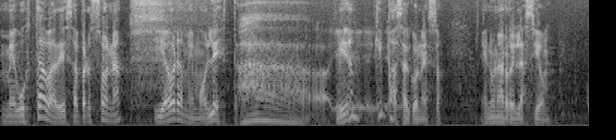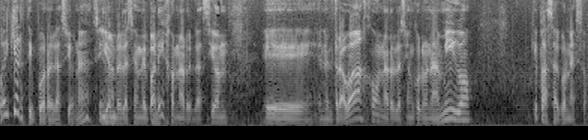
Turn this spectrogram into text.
me gustaba de esa persona y ahora me molesta. Ah, ¿Bien? ¿Qué pasa con eso en una relación? Cualquier tipo de relación, ¿eh? una relación de pareja, una relación eh, en el trabajo, una relación con un amigo. ¿Qué pasa con eso?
